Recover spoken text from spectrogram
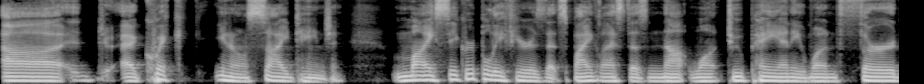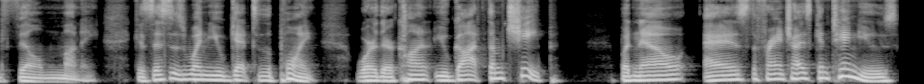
Uh, a quick, you know, side tangent. My secret belief here is that Spyglass does not want to pay anyone third film money because this is when you get to the point where they're con you got them cheap, but now as the franchise continues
